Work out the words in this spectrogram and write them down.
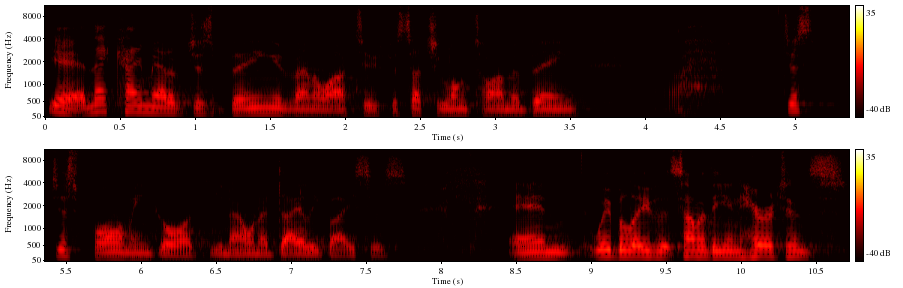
yeah, and that came out of just being in Vanuatu for such a long time and being uh, just just following God, you know, on a daily basis. And we believe that some of the inheritance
